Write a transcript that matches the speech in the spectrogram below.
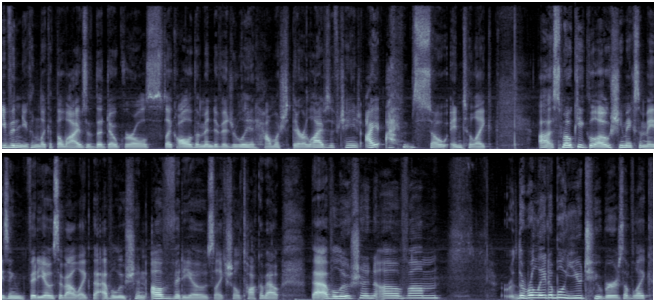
even you can look at the lives of the dope girls, like all of them individually, and how much their lives have changed. I I'm so into like uh, Smokey Glow. She makes amazing videos about like the evolution of videos. Like she'll talk about the evolution of um the relatable YouTubers of like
